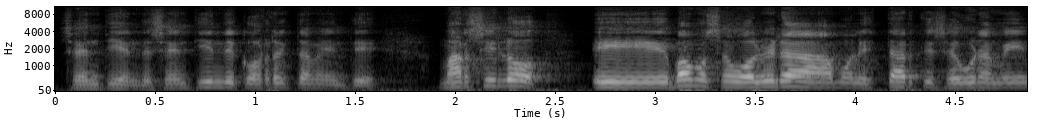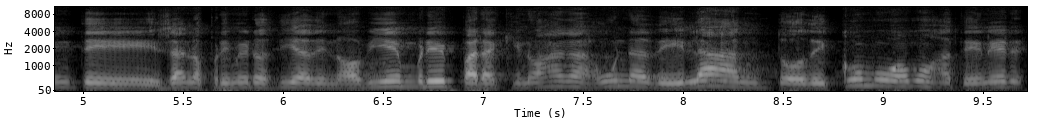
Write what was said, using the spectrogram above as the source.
Se entiende, se entiende correctamente. Marcelo, eh, vamos a volver a molestarte seguramente ya en los primeros días de noviembre para que nos hagas un adelanto de cómo vamos a tener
